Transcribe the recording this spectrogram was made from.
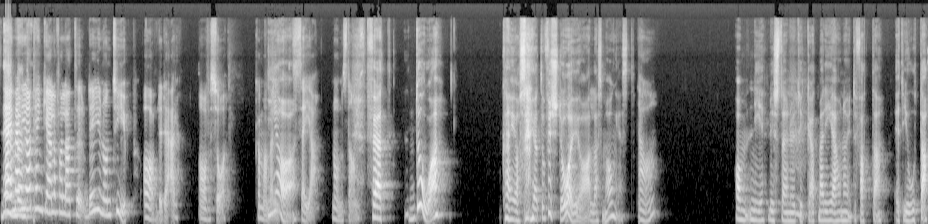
Nej, men en- jag tänker i alla fall att det är ju någon typ av det där. Av så. Kan man väl Ja. säga. Någonstans. För att då kan jag säga att då förstår jag alla som har ångest. Ja. Om ni lyssnare nu tycker att Maria, hon har ju inte fattat ett jota.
